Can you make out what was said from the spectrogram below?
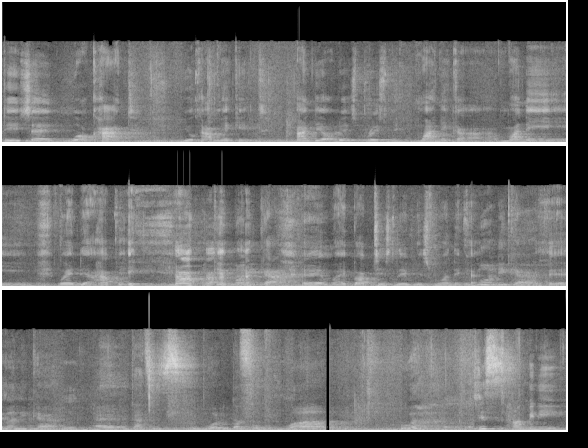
They said, work hard, you can make it. And they always praise me, Monica, money, when they're happy. Okay, Monica. Eh, my Baptist name is Monica. Monica, Yeah. Monica, uh, that is wonderful. Wow. Well, this is how many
